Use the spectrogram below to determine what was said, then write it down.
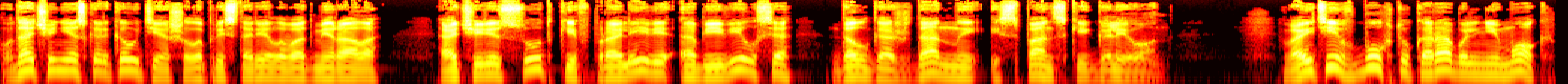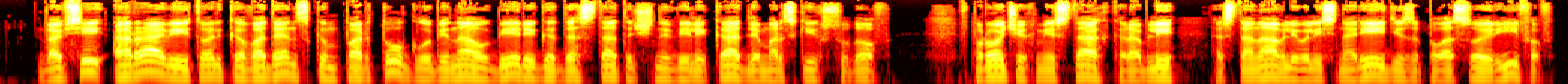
Удача несколько утешила престарелого адмирала, а через сутки в проливе объявился долгожданный испанский галеон. Войти в бухту корабль не мог. Во всей Аравии только в Аденском порту глубина у берега достаточно велика для морских судов. В прочих местах корабли останавливались на рейде за полосой рифов,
